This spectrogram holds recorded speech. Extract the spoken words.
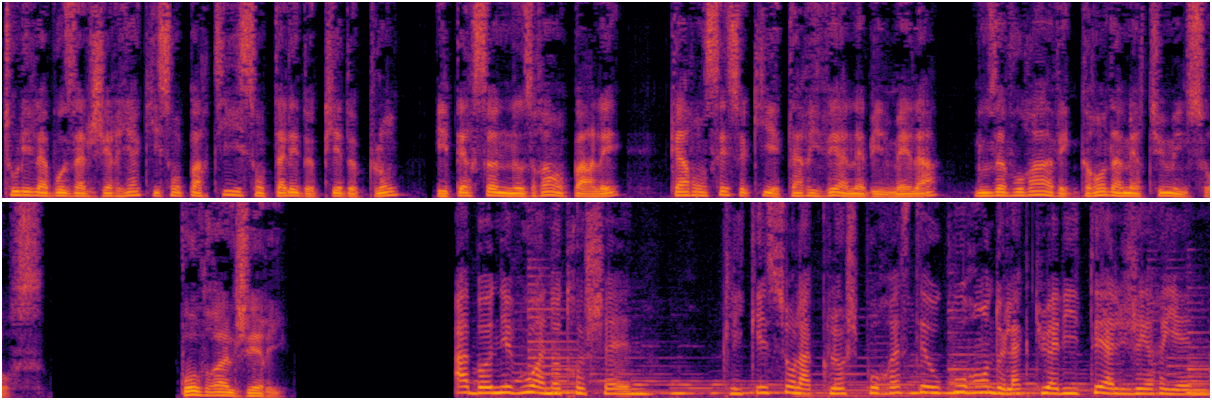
tous les labos algériens qui sont partis y sont allés de pied de plomb, et personne n'osera en parler, car on sait ce qui est arrivé à Nabil Mela, nous avouera avec grande amertume une source. Pauvre Algérie. Abonnez-vous à notre chaîne. Cliquez sur la cloche pour rester au courant de l'actualité algérienne.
